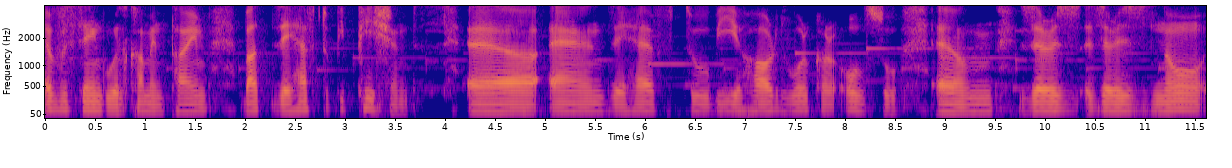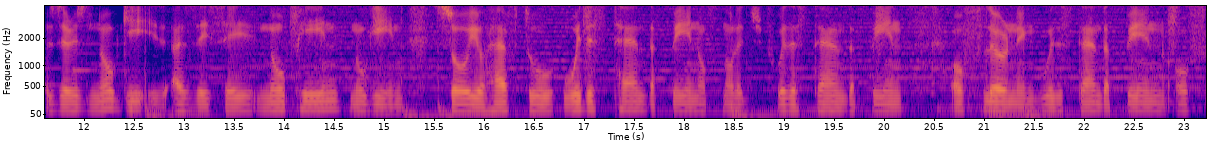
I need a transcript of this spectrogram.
Everything will come in time, but they have to be patient. Uh, and they have to be hard worker also. Um, there is there is no there is no gain as they say no pain no gain. So you have to withstand the pain of knowledge withstand the pain of learning withstand the pain of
